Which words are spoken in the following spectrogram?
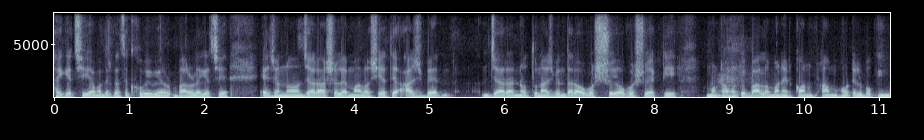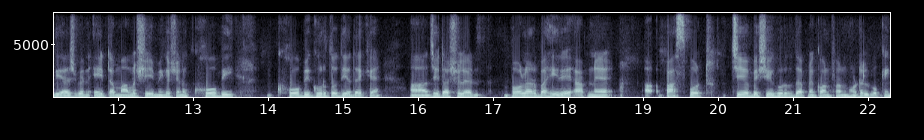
থেকেছি। আমাদের কাছে খুবই ভালো লেগেছে। এজন্য যারা আসলে মালয়েশিয়াতে আসবেন যারা নতুন আসবেন, তারা অবশ্যই অবশ্যই একটি মোটামুটি ভালো মানের কনফার্ম হোটেল বুকিং দিয়ে আসবেন। এটা মালয়েশিয়া ইমিগ্রেশনে খুবই খুবই গুরুত্ব দিয়ে দেখে। যেটা আসলে বলার বাহিরে, আপনি পাসপোর্ট চেয়ে বেশি গুরুত্ব দেয় আপনি কনফার্ম হোটেল বুকিং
